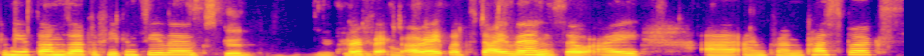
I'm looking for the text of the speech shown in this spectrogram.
Give me a thumbs up if you can see this. Looks good. Good Perfect. All right, let's dive in. So I, uh, I'm from Pressbooks.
